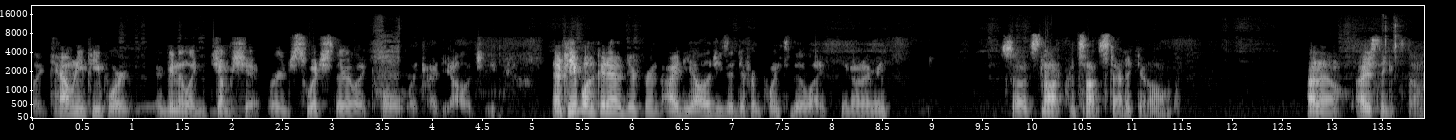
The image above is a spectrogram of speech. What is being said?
like how many people are, are gonna like jump ship or switch their like whole like ideology? And people could have different ideologies at different points of their life. You know what I mean? So it's not it's not static at all. I don't know. I just think it's dumb.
